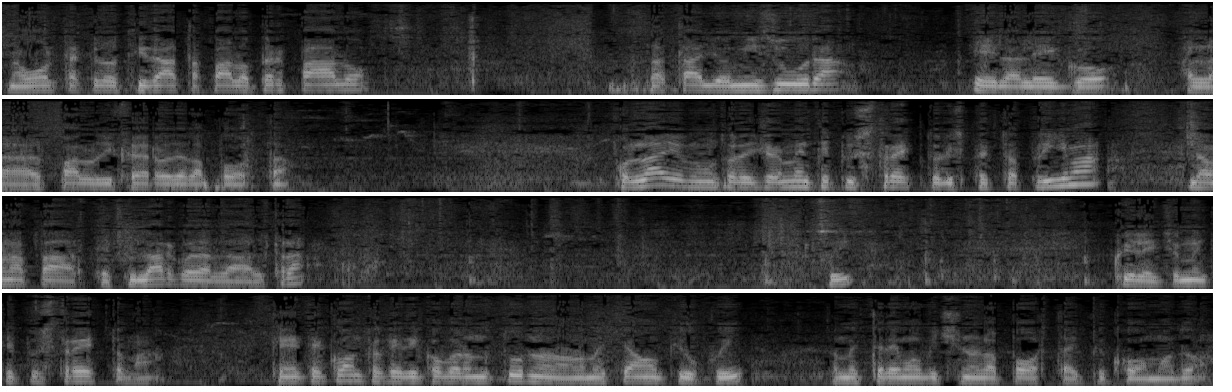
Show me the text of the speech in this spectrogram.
una volta che l'ho tirata palo per palo la taglio a misura e la leggo al, al palo di ferro della porta. Il pollaio è venuto leggermente più stretto rispetto a prima da una parte più largo dall'altra. Qui. Qui è leggermente più stretto ma tenete conto che il ricovero notturno non lo mettiamo più qui lo metteremo vicino alla porta, è più comodo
